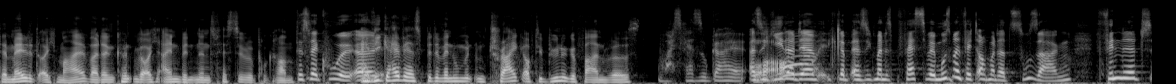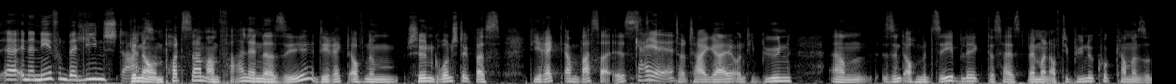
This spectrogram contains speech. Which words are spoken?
Der meldet euch mal, weil dann könnten wir euch einbinden ins Festivalprogramm. Das wäre cool. Ey, Äh, wie geil wäre es bitte, wenn du mit einem Trike auf die Bühne gefahren wirst? Boah, das wäre so geil. Also Boah. jeder, der, ich glaube, also ich meine, das Festival, muss man vielleicht auch mal dazu sagen, findet äh, in der Nähe von Berlin statt. Genau, in Potsdam am Fahrländer See, direkt auf einem schönen Grundstück, was direkt am Wasser ist. Geil. Total geil. Und die Bühnen ähm, sind auch mit Seeblick. Das heißt, wenn man auf die Bühne guckt, kann man so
